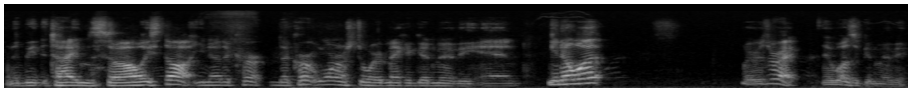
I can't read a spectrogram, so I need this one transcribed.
when they beat the Titans. So I always thought, you know, the Kurt the Kurt Warner story would make a good movie, and you know what? We was right. It was a good movie.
